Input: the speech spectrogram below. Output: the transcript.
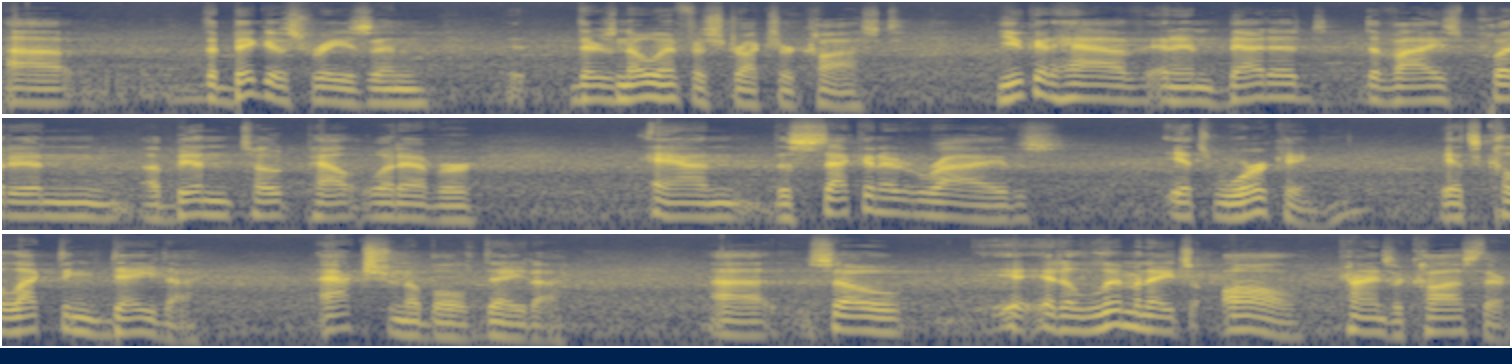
Uh, the biggest reason, there's no infrastructure cost. You could have an embedded device put in a bin, tote, pallet, whatever, and the second it arrives, it's working. It's collecting data, actionable data. Uh, so it, it eliminates all kinds of costs there.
